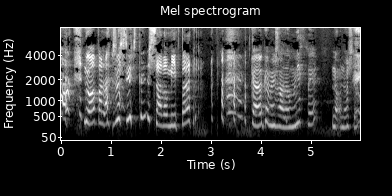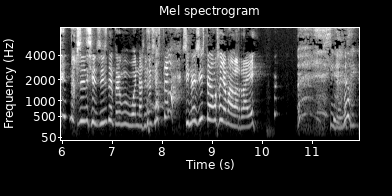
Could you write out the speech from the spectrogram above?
Nueva palabra existe. Sadomizar. Claro que me sadomice. No, no sé. No sé si existe, pero muy buena. Si no existe, si no existe, vamos a llamar a la RAE. Sí, que sí.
